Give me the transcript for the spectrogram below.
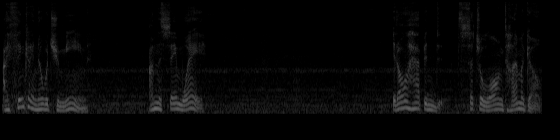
I think I know what you mean. I'm the same way. It all happened such a long time ago.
